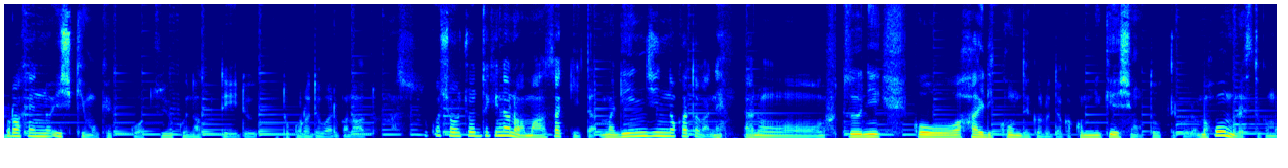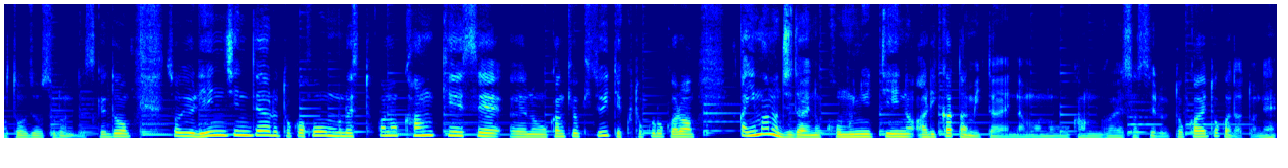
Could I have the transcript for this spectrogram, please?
こら辺の意識も結構強くななっているところではあるかなと思います。そこ象徴的なのは、まあ、さっき言った、まあ、隣人の方がね、あのー、普通にこう入り込んでくるというか、コミュニケーションを取ってくる。まあ、ホームレスとかも登場するんですけど、そういう隣人であるとか、ホームレスとかの関係性、えー、の関係を築いていくところから、か今の時代のコミュニティのあり方みたいなものを考えさせる。都会とかだとね、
